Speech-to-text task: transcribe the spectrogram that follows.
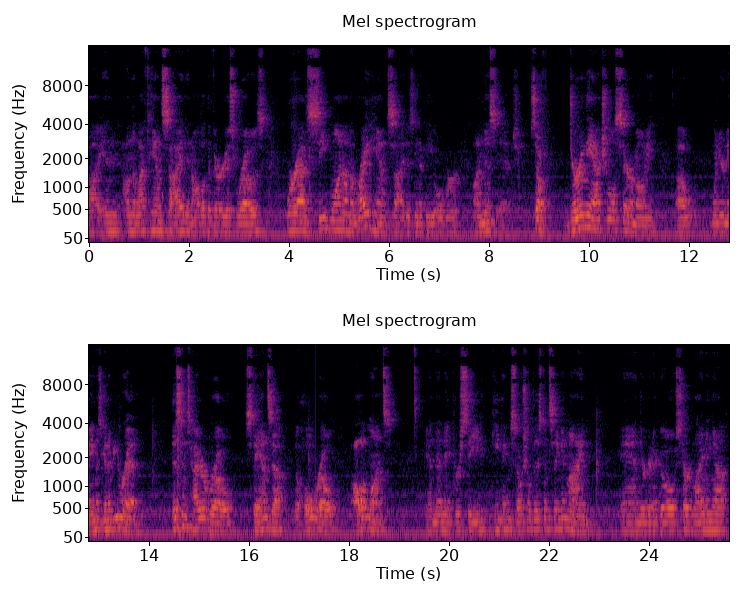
uh, in on the left-hand side in all of the various rows. whereas seat one on the right-hand side is gonna be over on this edge. So, during the actual ceremony, uh, when your name is gonna be read, this entire row stands up, the whole row, all at once, and then they proceed, keeping social distancing in mind, and they're gonna go start lining up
